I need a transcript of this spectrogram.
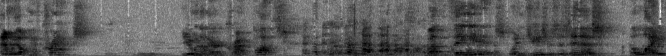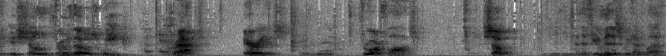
And we all have cracks. You and I are cracked pots. but the thing is, when Jesus is in us, the light is shown through those weak, cracked areas, Amen. through our flaws. So, in the few minutes we have left,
